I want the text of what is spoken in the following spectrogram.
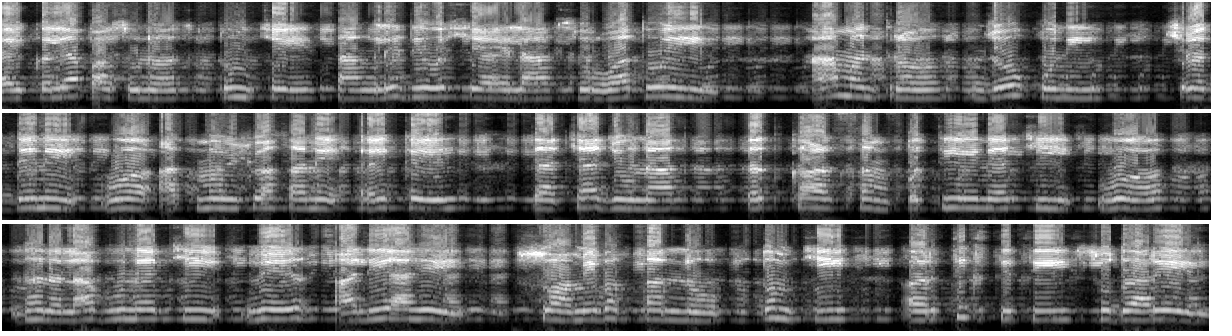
ऐकल्यापासूनच तुमचे चांगले दिवस यायला सुरुवात होईल. हा मंत्र जो कोणी श्रद्धेने व आत्मविश्वासाने ऐकेल त्याच्या जीवनात तत्काळ संपत्ती येण्याची व धनलाभ होण्याची वेळ आली आहे. स्वामी भक्तांनो तुमची आर्थिक स्थिती सुधारेल.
